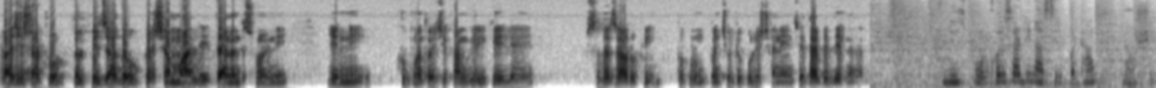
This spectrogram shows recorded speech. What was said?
राजेश राठोड कल्पेश जाधव घर्षा महाले दयानंद सोनवणे यांनी खूप महत्वाची कामगिरी केलेली आहे. सदरचा आरोपी पकडून पंचवटी पोलीस ठाणे यांच्या ताब्यात देण्यात आला. न्यूज पोलखोलसाठी नासिर पठाण नाशिक.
